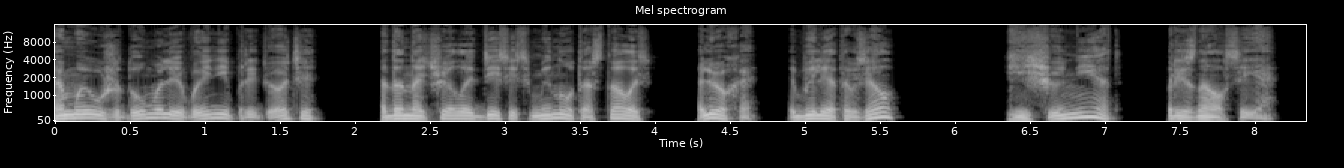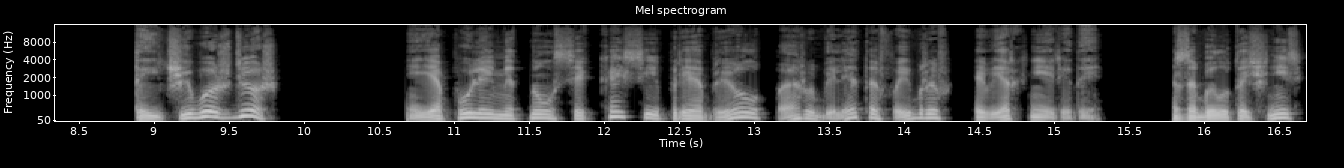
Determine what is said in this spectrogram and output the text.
«Мы уж думали, вы не придете. До начала десять минут осталось. Леха, билеты взял?» «Еще нет», — признался я. «Ты чего ждешь?» Я пулей метнулся к кассе и приобрел пару билетов, выбрав верхние ряды. Забыл уточнить,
